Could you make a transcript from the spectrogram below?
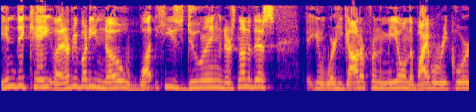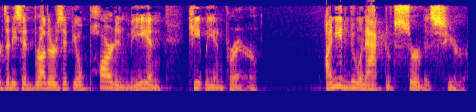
indicate, let everybody know what he's doing. There's none of this, you know, where he got up from the meal and the Bible records that he said, Brothers, if you'll pardon me and keep me in prayer. I need to do an act of service here.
